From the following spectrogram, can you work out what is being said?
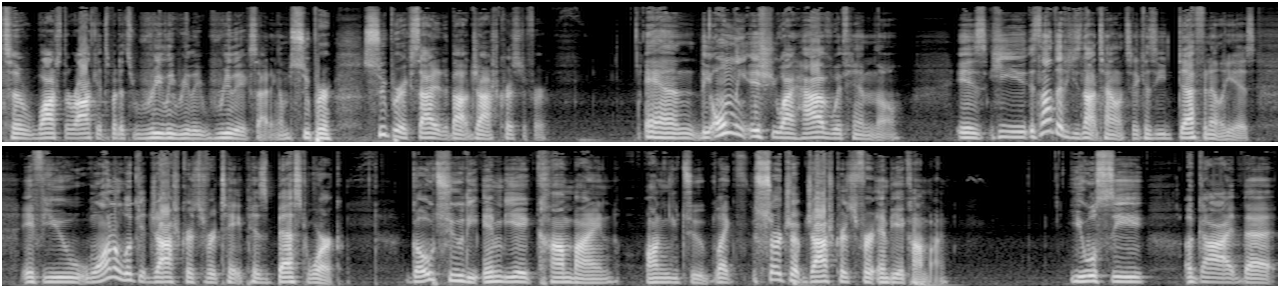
to watch the Rockets, but it's really, really, really exciting. I'm super, super excited about Josh Christopher. And the only issue I have with him, though, is he, it's not that he's not talented, because he definitely is. If you want to look at Josh Christopher tape, his best work, go to the NBA Combine on YouTube. Like, search up Josh Christopher NBA Combine. You will see a guy that,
